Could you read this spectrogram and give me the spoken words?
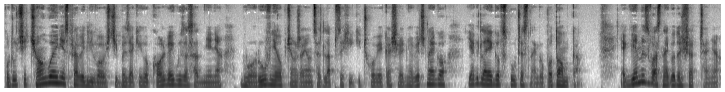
Poczucie ciągłej niesprawiedliwości bez jakiegokolwiek uzasadnienia było równie obciążające dla psychiki człowieka średniowiecznego, jak dla jego współczesnego potomka. Jak wiemy z własnego doświadczenia,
